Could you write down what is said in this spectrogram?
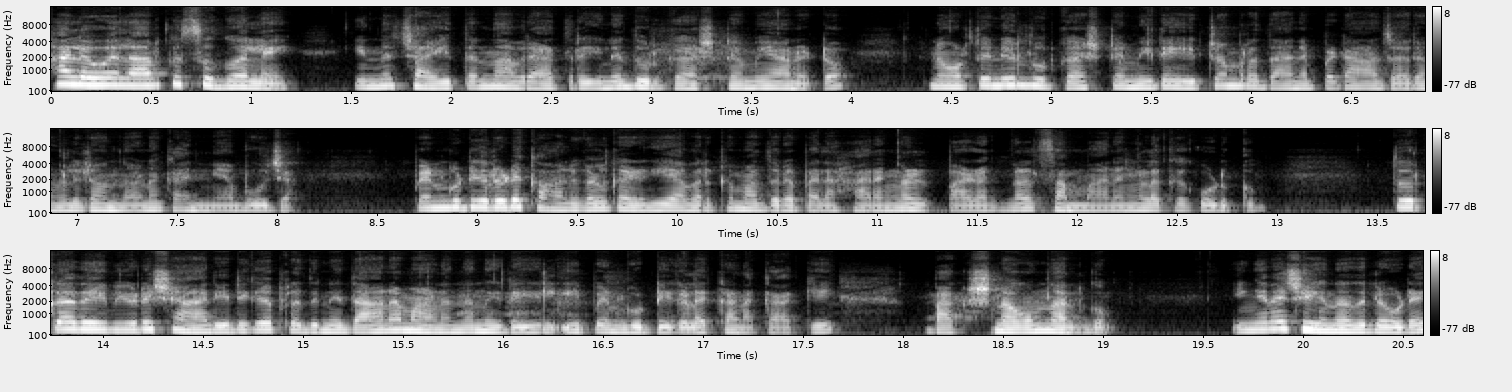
ഹലോ എല്ലാവർക്കും സുഖമല്ലേ? ഇന്ന് ചൈത്ര നവരാത്രിയിലെ ദുർഗാഷ്ടമിയാണ് കേട്ടോ നോർത്ത് ഇന്ത്യയിൽ ദുർഗാഷ്ടമിയിലെ ഏറ്റവും പ്രധാനപ്പെട്ട ആചാരങ്ങളിൽ ഒന്നാണ് കന്യാപൂജ. പെൺകുട്ടികളുടെ കാലുകൾ കഴുകി അവർക്ക് മധുര പലഹാരങ്ങൾ പഴങ്ങൾ സമ്മാനങ്ങളൊക്കെ കൊടുക്കും. ദുർഗാദേവിയുടെ ശാരീരിക പ്രതിനിധാനമാണെന്ന നിലയിൽ ഈ പെൺകുട്ടികളെ കണക്കാക്കി ഭക്ഷണവും നൽകും. ഇങ്ങനെ ചെയ്യുന്നതിലൂടെ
